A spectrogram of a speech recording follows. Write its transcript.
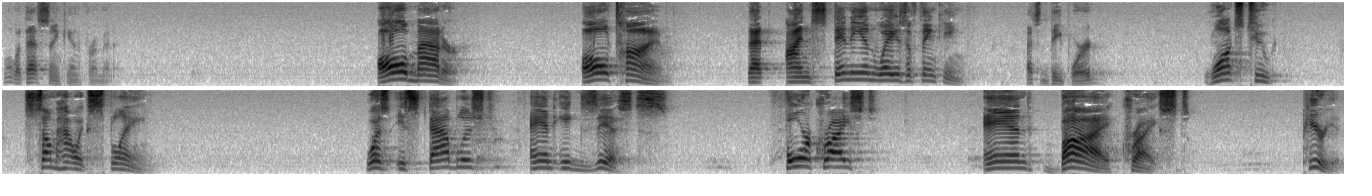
Well, let that sink in for a minute. All matter, all time, that Einsteinian ways of thinking, that's a deep word, wants to somehow explain, was established and exists for Christ and by Christ. Period.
